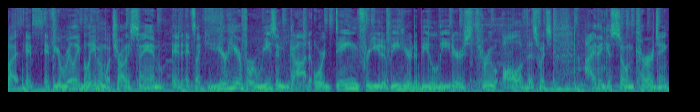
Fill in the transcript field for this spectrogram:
but if, if you really believe in what Charlie's saying, it, it's like you're here for a reason. God ordained for you to be here to be leaders through all of this, which I think is so encouraging.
